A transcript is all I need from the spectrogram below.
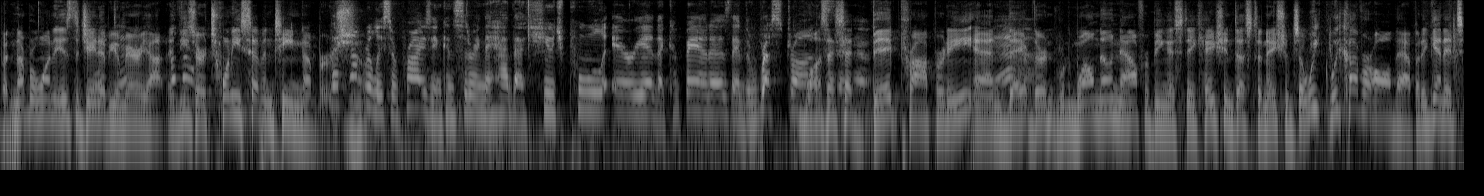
but number one is the JW Marriott. And these are 2017 numbers. That's not really surprising considering they had that huge pool area, the cabanas, they have the restaurants. Well, as I said, have... big property, and yeah. they, are well known now for being a staycation destination. So we, we cover all that, but again, it's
